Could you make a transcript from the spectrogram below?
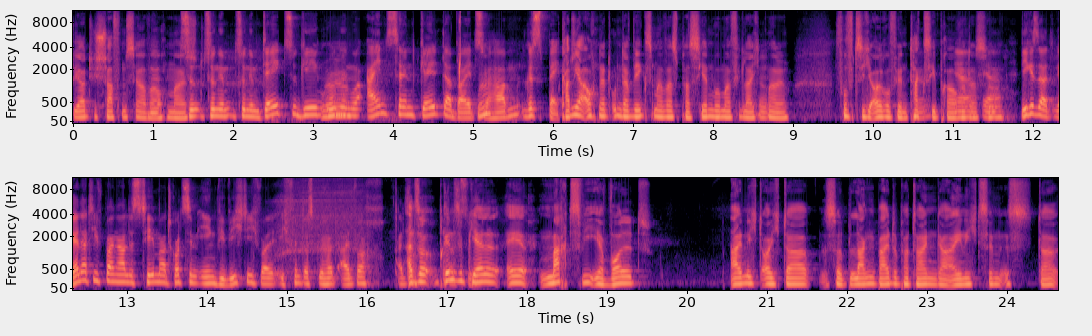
ja, die schaffen es ja aber auch meist. zu, zu, einem, zu einem Date zu gehen, ohne nur ein Cent Geld dabei zu haben, Respekt. Kann ja auch nicht unterwegs mal was passieren, wo man vielleicht mal 50 Euro für ein Taxi braucht ja, oder so. ja. Wie gesagt, relativ banales Thema, trotzdem irgendwie wichtig, weil ich finde, das gehört einfach. Einfach Also prinzipiell, ey, macht's wie ihr wollt. Einigt euch da, solange beide Parteien geeinigt sind, ist da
